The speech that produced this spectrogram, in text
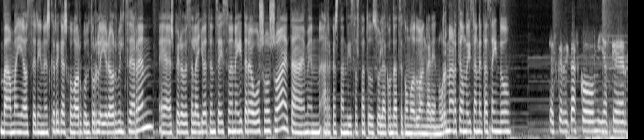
Ba, maia ozerin, eskerrik asko gaur kultur lehiora horbiltzearen, e, espero bezala joaten zaizuen egitara oso osoa, eta hemen arrakastan diz ospatu duzuela kontatzeko moduan garen. Urren arte ondo izan eta zein du? Eskerrik asko, mila esker.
